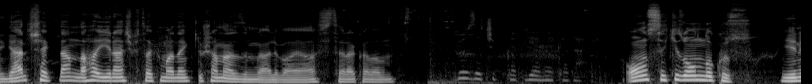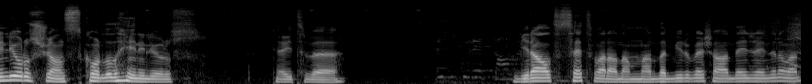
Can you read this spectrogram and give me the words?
Gerçekten daha iğrenç bir takıma denk düşemezdim galiba ya. Sterak alalım. Göz açıp kapayana kadar. 18-19. Yeniliyoruz şu an. Skorda da yeniliyoruz. Hate be. 1-6 set var adamlarda. 1-5 ADC'leri var.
